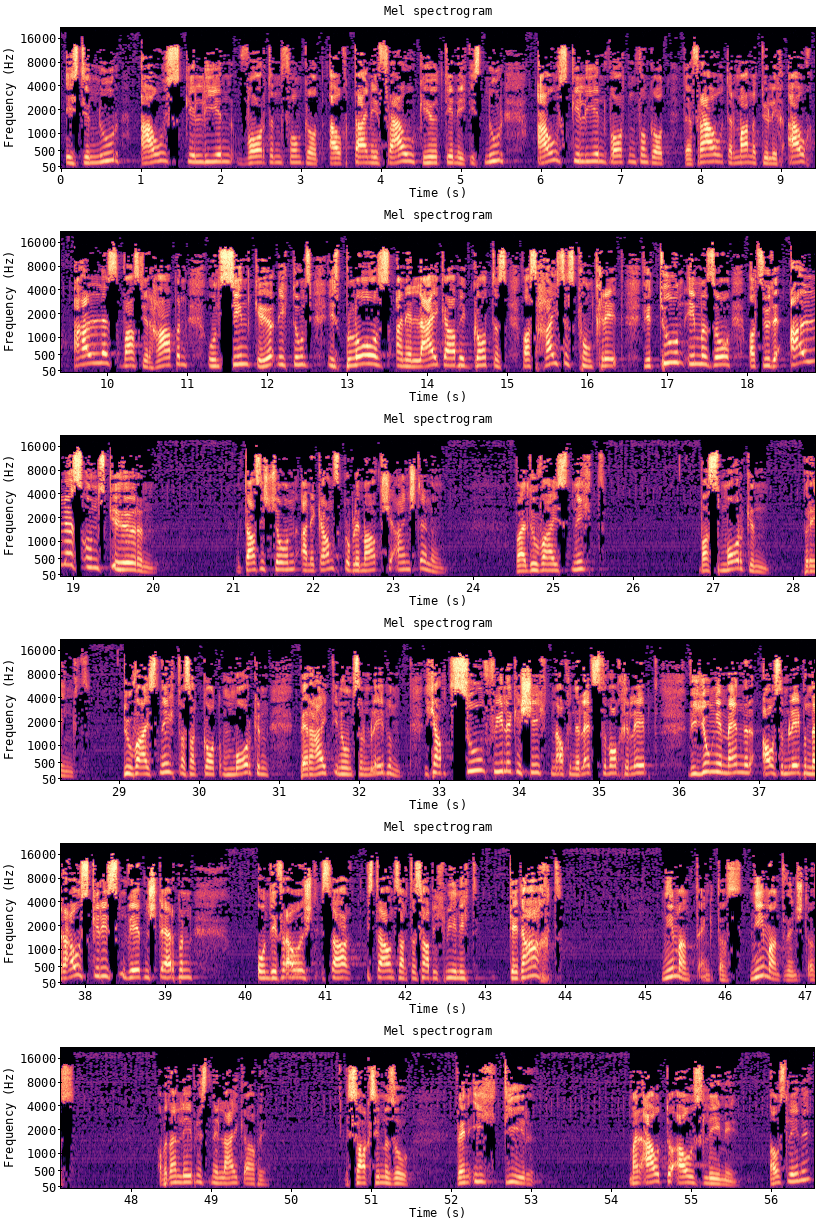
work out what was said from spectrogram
ist dir nur ausgeliehen worden von Gott. Auch deine Frau gehört dir nicht, ist nur ausgeliehen worden von Gott. Der Frau, der Mann natürlich auch. Alles, was wir haben und sind, gehört nicht uns, ist bloß eine Leihgabe Gottes. Was heißt es konkret? Wir tun immer so, als würde alles uns gehören. Und das ist schon eine ganz problematische Einstellung, weil du weißt nicht, was morgen bringt. Du weißt nicht, was hat Gott morgen bereit in unserem Leben. Ich habe zu viele Geschichten, auch in der letzten Woche erlebt, wie junge Männer aus dem Leben rausgerissen werden, sterben und die Frau ist da und sagt, das habe ich mir nicht gedacht. Niemand denkt das, niemand wünscht das. Aber dein Leben ist eine Leihgabe. Ich sage es immer so, wenn ich dir mein Auto auslehne, auslehne?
